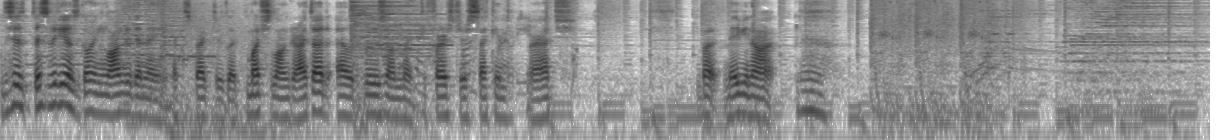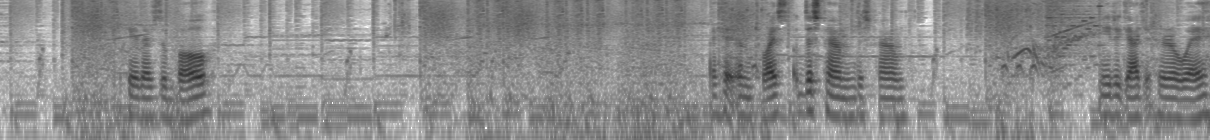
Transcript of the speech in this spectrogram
This is this video is going longer than I expected, like much longer. I thought I would lose on like the first or second match. But maybe not. okay, there's the Bo. I hit him twice. This Pam, this Pam. Need to gadget her away.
